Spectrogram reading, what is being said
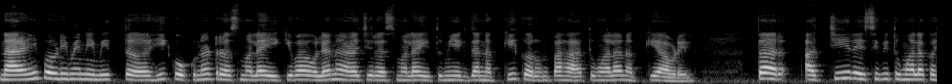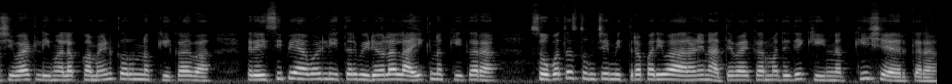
नारळी पौर्णिमेनिमित्त ही कोकोनट रसमलाई किंवा ओल्या नारळाची रसमलाई तुम्ही एकदा नक्की करून पहा तुम्हाला नक्की आवडेल. तर आजची रेसिपी तुम्हाला कशी वाटली मला कमेंट करून नक्की कळवा. रेसिपी आवडली तर व्हिडिओला लाईक नक्की करा. सोबतच तुमचे मित्रपरिवार आणि नातेवाईकांमध्ये देखील नक्की शेअर करा.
